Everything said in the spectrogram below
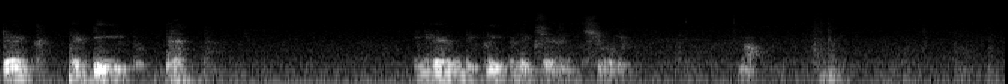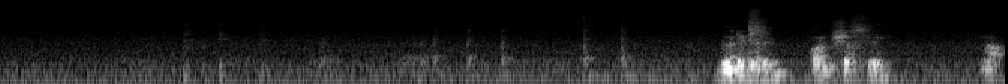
Take a deep breath, inhaling deeply and exhaling slowly. Now, Do it again consciously now.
